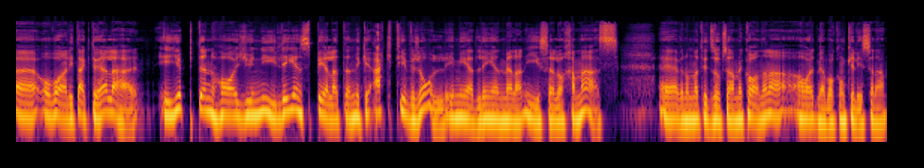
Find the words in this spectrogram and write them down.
eh, och vara lite aktuella här. Egypten har ju nyligen spelat en mycket aktiv roll i medlingen mellan Israel och Hamas. Även om naturligtvis också amerikanerna har varit med bakom kulisserna.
